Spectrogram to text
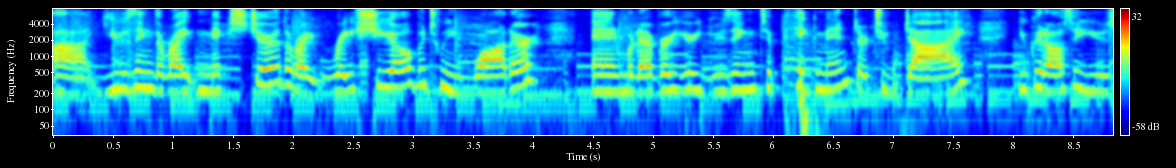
Uh, using the right mixture, the right ratio between water and whatever you're using to pigment or to dye. You could also use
